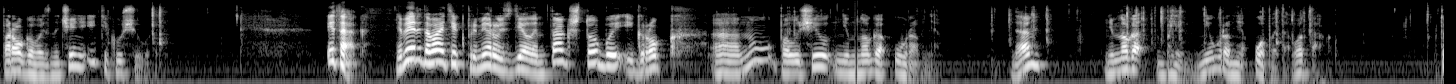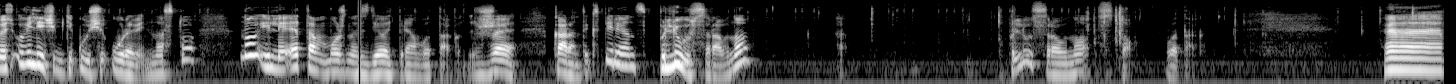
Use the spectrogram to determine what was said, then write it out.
пороговое значение и текущий уровень. Итак, теперь давайте, к примеру, сделаем так, чтобы игрок э, ну, получил немного уровня. да, немного, блин, не уровня опыта, вот так. То есть увеличим текущий уровень на 100, ну или это можно сделать прям вот так вот. G current experience плюс равно плюс равно 100. Вот так. Э,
